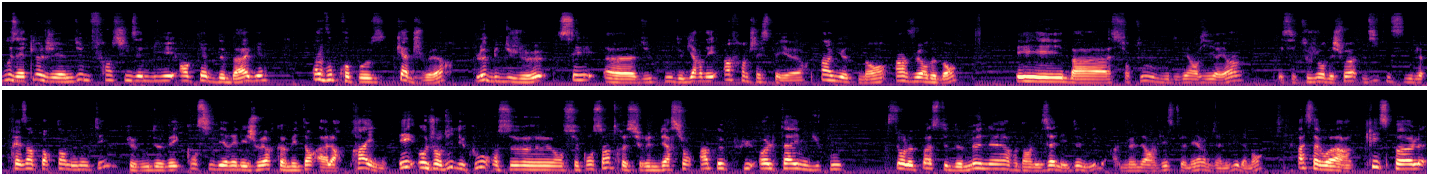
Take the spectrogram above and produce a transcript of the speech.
Vous êtes le GM d'une franchise NBA en quête de bague. On vous propose 4 joueurs. Le but du jeu, c'est euh, du coup de garder un franchise player, un lieutenant, un joueur de banc. Et bah surtout, vous devez en virer un et c'est toujours des choix difficiles. Très important de noter que vous devez considérer les joueurs comme étant à leur prime. Et aujourd'hui, du coup, on se, on se concentre sur une version un peu plus all-time, du coup, sur le poste de meneur dans les années 2000, meneur gestionnaire bien évidemment, à savoir Chris Paul,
